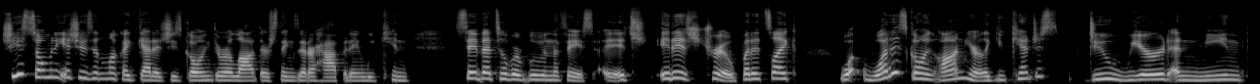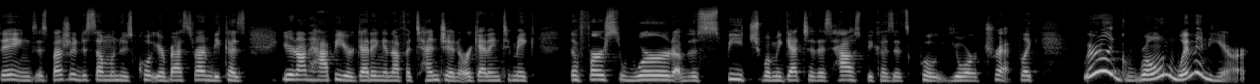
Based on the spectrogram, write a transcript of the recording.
she has so many issues. And look, I get it. She's going through a lot. There's things that are happening. We can say that till we're blue in the face. It's, it is true. But it's like, what, what is going on here? Like, you can't just do weird and mean things, especially to someone who's quote your best friend because you're not happy you're getting enough attention or getting to make the first word of the speech when we get to this house because it's quote your trip. Like we're like grown women here.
